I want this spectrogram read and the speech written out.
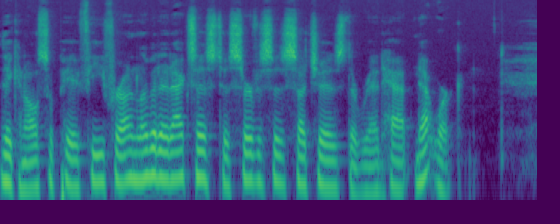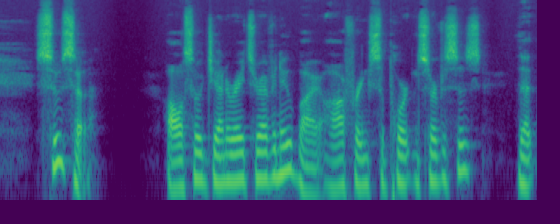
they can also pay a fee for unlimited access to services such as the Red Hat Network. SUSE also generates revenue by offering support and services that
